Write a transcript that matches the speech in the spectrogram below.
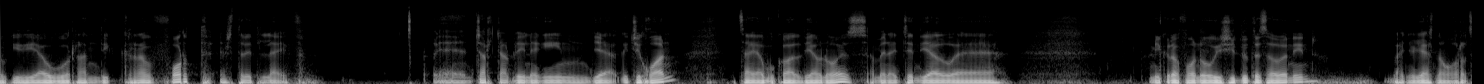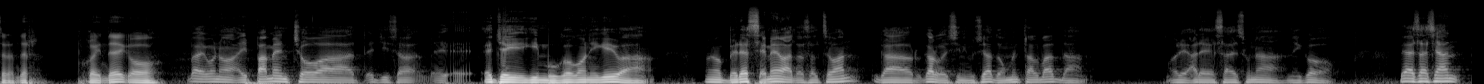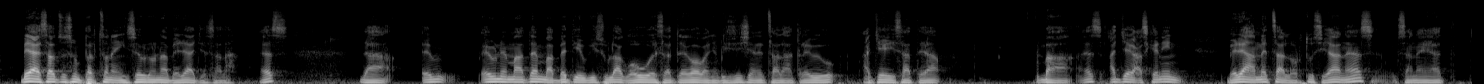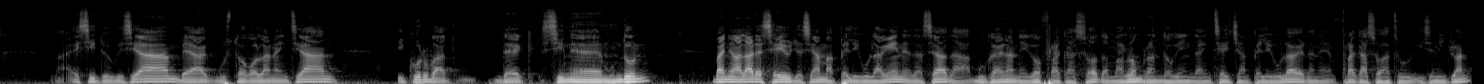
Eukidea hau Randy Crawford Street Life. En Charles Chaplin egin ja, gitxi joan, etzaia buka aldi hau no ez, hemen haitzen diau e, mikrofonu isiltute zaudenin, baina ja ez nago gorrotzen hander. Buka indek, o... Bai, bueno, aipamentxo bat etxiza, etxe egin buko niki, ba, bueno, bere seme bat azaltzean, gaur, gaur ezin ikusia, dokumental bat, da, hori, are ezazuna, niko, bea ezazean, bea ezautzezun pertsona inseuruna bere atxezala, ez? Da, eun, ematen, ba, beti eukizula gogu ezateko, baina bizixen etzala trebu, atxe izatea, ba, ez? Atxe azkenin, bere ametsa lortu zian, ez? Zan nahiat, ba, ezitu egizian, beak guztoko lan aintzian, ikur bat dek zine mundun, baina alare zehiu jezian, ba, pelikula egin, eta zea, da, bukaeran ego frakaso, da Marlon Brando egin da intziaitzan pelikula, eta ne, frakaso batzu izen dituan.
